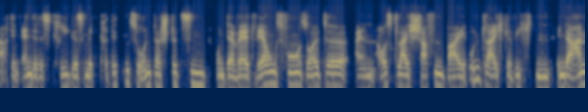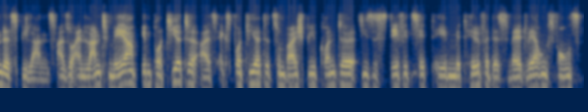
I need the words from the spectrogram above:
nach dem Ende des Krieges mit Krediten zu unterstützen. Und der Weltwährungsfonds sollte einen Ausgleich schaffen bei Ungleichgewichten in der Handelsbilanz. Also ein Land mehr importierte als exportierte zum Beispiel konnte dieses Defizit eben mit Hilfe des Weltwährungsfonds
